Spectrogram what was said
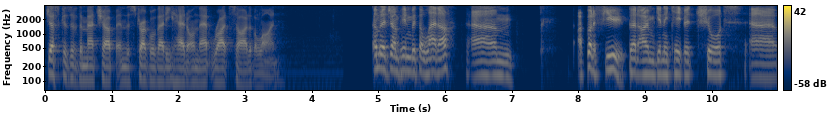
just because of the matchup and the struggle that he had on that right side of the line. I'm going to jump in with the ladder. Um, I've got a few, but I'm going to keep it short uh,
